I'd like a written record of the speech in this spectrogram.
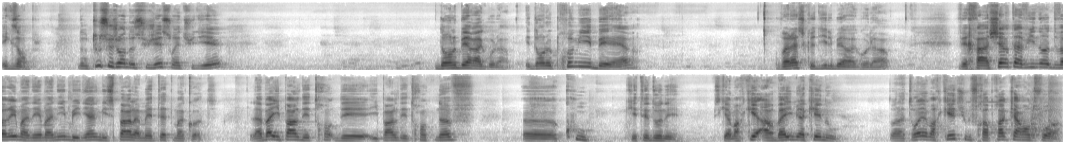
Exemple. Donc, tout ce genre de sujets sont étudiés dans le Beragola. Et dans le premier BR, voilà ce que dit le Beragola. Là-bas, il parle des, 30 des, il parle des 39 euh, coups qui étaient donnés. Parce qu'il y a marqué Arbaim Yakenu. Dans la Torah, il y a marqué Tu le frapperas 40 fois.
